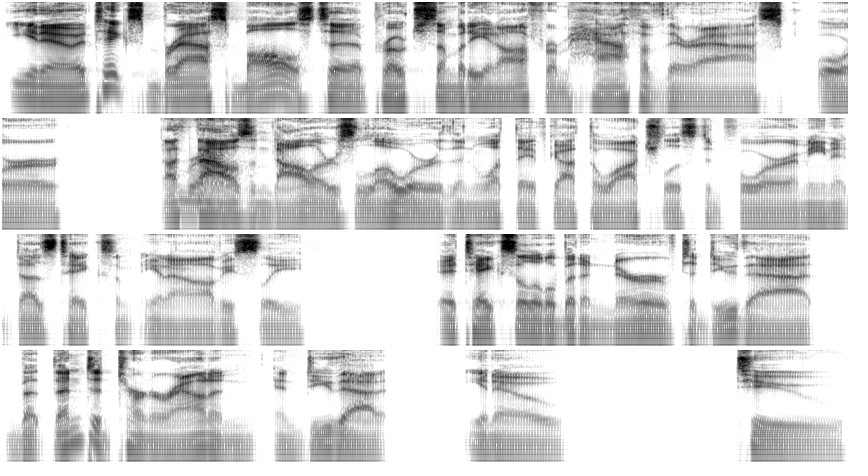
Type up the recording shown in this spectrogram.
you know, it takes brass balls to approach somebody and offer them half of their ask or a thousand dollars lower than what they've got the watch listed for. I mean, it does take some, you know, obviously, it takes a little bit of nerve to do that, but then to turn around and and do that, you know, to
